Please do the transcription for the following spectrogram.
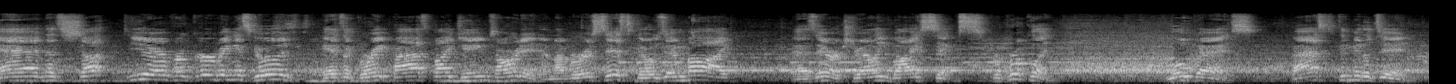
And the shot here for Irving is good. It's a great pass by James Harden. Another assist goes in by as they are trailing by six for Brooklyn. Lopez. Pass to Middleton.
